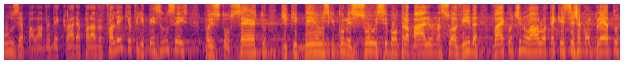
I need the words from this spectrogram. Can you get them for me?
Use a palavra, declare a palavra. Falei aqui o Filipenses 1,6: Pois estou certo de que Deus que começou esse bom trabalho na sua vida vai continuá-lo até que ele seja completo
